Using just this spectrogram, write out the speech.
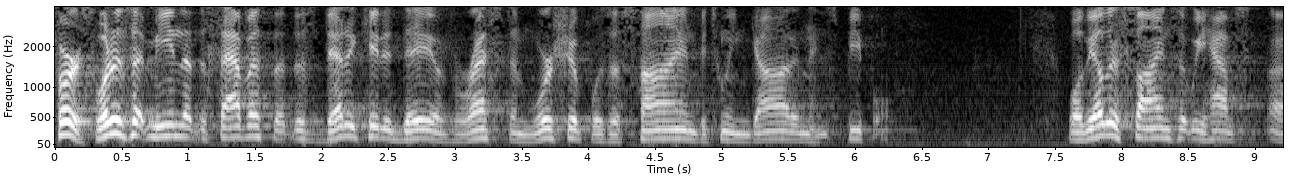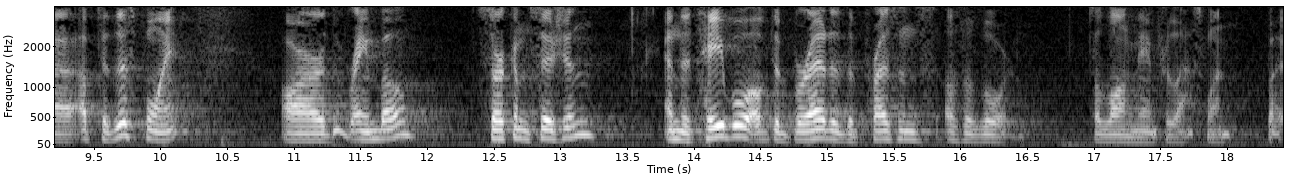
First, what does it mean that the Sabbath, that this dedicated day of rest and worship, was a sign between God and his people? Well, the other signs that we have uh, up to this point are the rainbow, circumcision, and the table of the bread of the presence of the Lord. It's a long name for the last one. But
